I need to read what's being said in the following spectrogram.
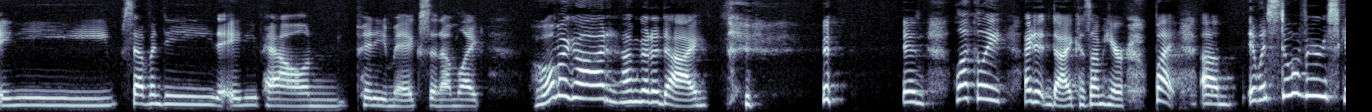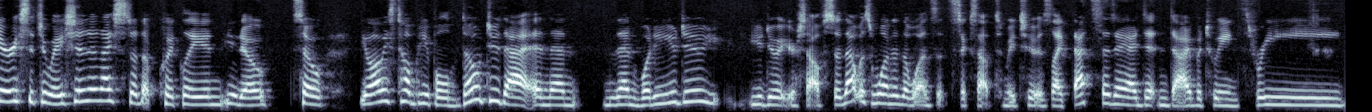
80, 70 to 80 pound pity mix. And I'm like, oh my God, I'm to die. and luckily I didn't die because I'm here. But um, it was still a very scary situation, and I stood up quickly. And you know, so you always tell people don't do that, and then then what do you do? You, do it yourself. So that was one of the ones that sticks out to me too. Is like that's the day I didn't die between three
